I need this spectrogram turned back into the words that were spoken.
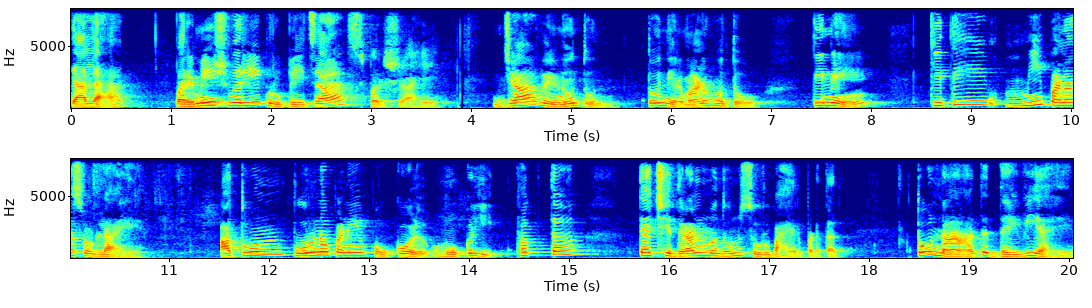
त्याला परमेश्वरी कृपेचा स्पर्श आहे. ज्या वेणूतून तो निर्माण होतो तिने किती मीपणा सोडला आहे. आतून पूर्णपणे पोकळ मोकळी फक्त त्या छिद्रांमधून सूर बाहेर पडतात. तो नाद दैवी आहे.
